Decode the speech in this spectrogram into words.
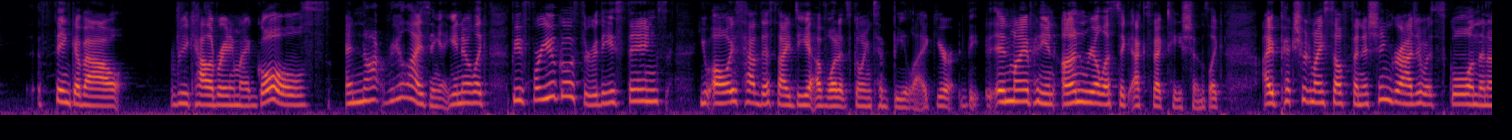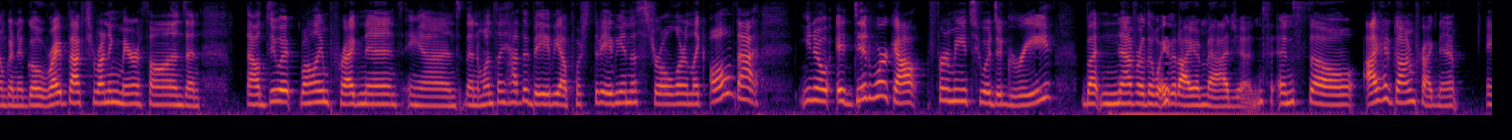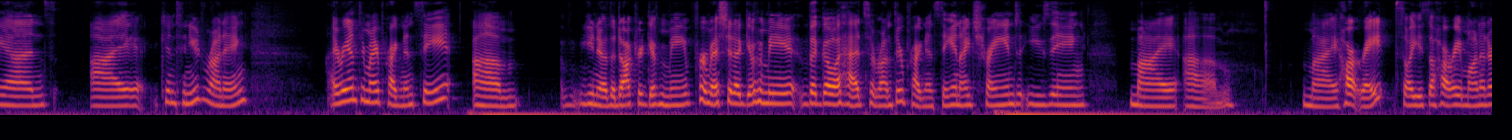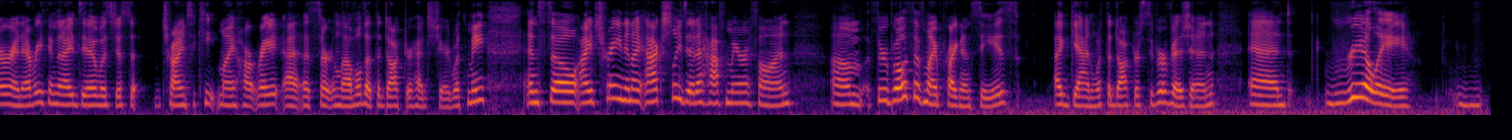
think about recalibrating my goals and not realizing it. You know, like before you go through these things, you always have this idea of what it's going to be like. You're, in my opinion, unrealistic expectations. Like I pictured myself finishing graduate school and then I'm going to go right back to running marathons and I'll do it while I'm pregnant. And then once I have the baby, I'll push the baby in the stroller and like all of that you know, it did work out for me to a degree, but never the way that I imagined. And so I had gone pregnant and I continued running. I ran through my pregnancy. Um, you know, the doctor had given me permission, had given me the go ahead to run through pregnancy, and I trained using my um, my heart rate. So I used a heart rate monitor, and everything that I did was just trying to keep my heart rate at a certain level that the doctor had shared with me. And so I trained, and I actually did a half marathon um, through both of my pregnancies, again with the doctor's supervision, and really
